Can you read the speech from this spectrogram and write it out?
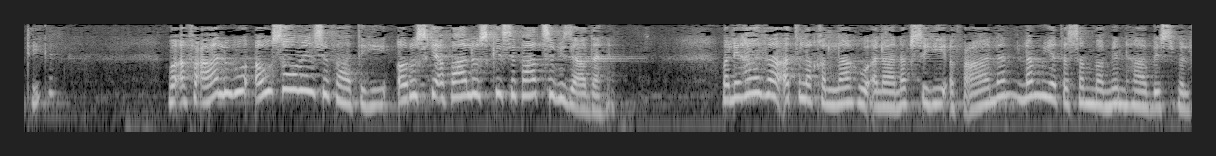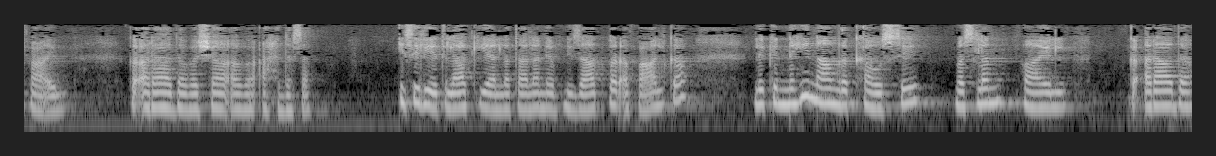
ٹھیک ہے؟ وہ افعال ہو اوسو میں صفات ہی اور اس کے افعال اس کی صفات سے بھی زیادہ ہیں۔ وہ لہٰذا اطلق اللہ علی نفس ہی افعال لم یتسم منہا بسم الفاعل کا اراد و شاء و احدث اسی لیے اطلاق کیا، اللہ تعالیٰ نے اپنی ذات پر افعال کا، لیکن نہیں نام رکھا اس سے، مثلاً فائل کا ارادہ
